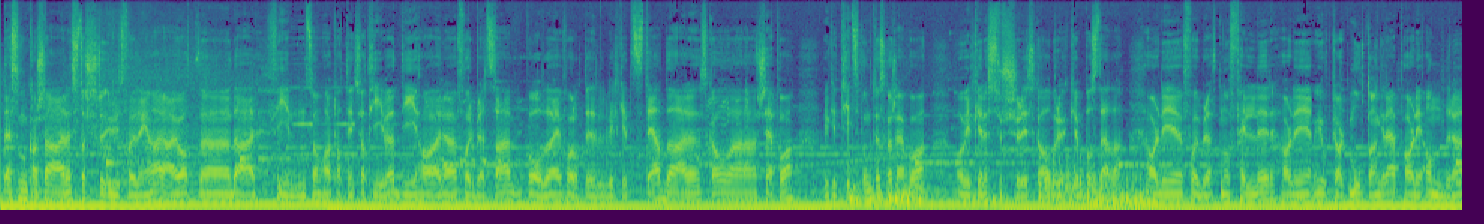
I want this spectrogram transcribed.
Det som kanskje er den største utfordringen her, er jo at eh, det er fienden som har tatt initiativet. De har eh, forberedt seg både i forhold til hvilket sted det her skal eh, skje på, hvilket tidspunkt det skal skje på, og hvilke ressurser de skal bruke på stedet. Har de forberedt noen feller? Har de gjort klart motangrep? Har de andre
